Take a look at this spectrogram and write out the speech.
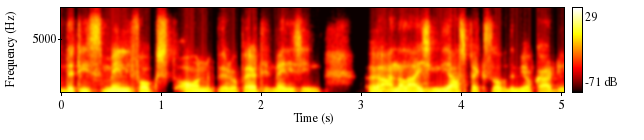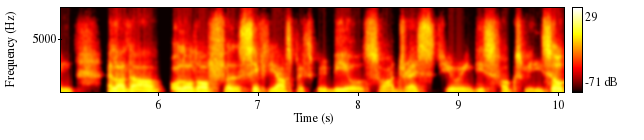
that is mainly focused on perioperative medicine, uh, analyzing the aspects of the myocardium. A lot of, a lot of uh, safety aspects will be also addressed during this focus meeting. So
